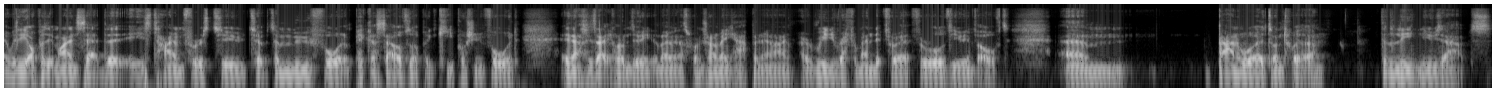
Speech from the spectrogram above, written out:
uh, with the opposite mindset that it is time for us to, to to move forward and pick ourselves up and keep pushing forward. And that's exactly what I'm doing at the moment. That's what I'm trying to make happen, and I, I really recommend it for for all of you involved. Um, ban words on Twitter, delete news apps,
